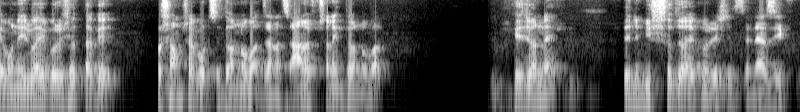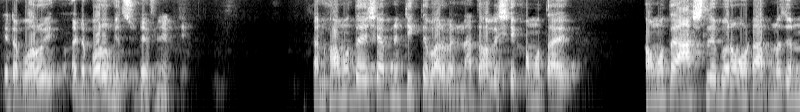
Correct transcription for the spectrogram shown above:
এবং নির্বাহী পরিষদ তাকে প্রশংসা করছে, ধন্যবাদ জানাচ্ছে, আনুষ্ঠানিক ধন্যবাদ। এই জন্যে তিনি বিশ্ব জয় করে এসেছেন অ্যাজিফ এটা বড়ই, এটা বড় কিছু ডেফিনেটলি কারণ ক্ষমতায় এসে আপনি টিকতে পারবেন না, তাহলে সেই ক্ষমতায় ক্ষমতায় আসলে বরং ওটা আপনার জন্য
